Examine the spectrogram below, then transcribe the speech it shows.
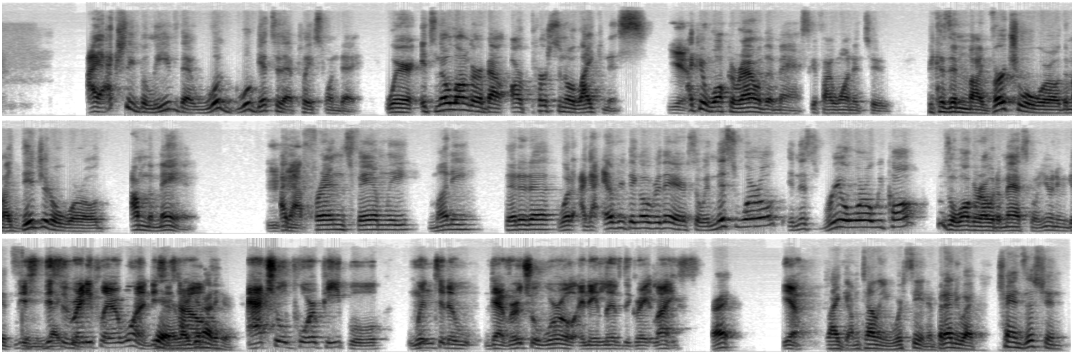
i actually believe that we'll we'll get to that place one day where it's no longer about our personal likeness Yeah. I can walk around with a mask if I wanted to, because in my virtual world, in my digital world, I'm the man. I Mhm. got friends, family, money, da da da. What I got everything over there. So in this world, in this real world we call, who's gonna walk around with a mask on? You don't even get to see This me. this Like, is Ready Player One. This yeah, is like get out how of here, actual poor people went into the that virtual world and they lived a great life. right? Yeah. Like I'm telling you, we're seeing it. But anyway, transition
